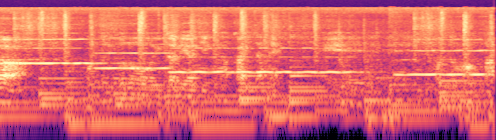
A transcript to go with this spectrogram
できれば本当にこのイタリア人が書いたね、えー日本の漫画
